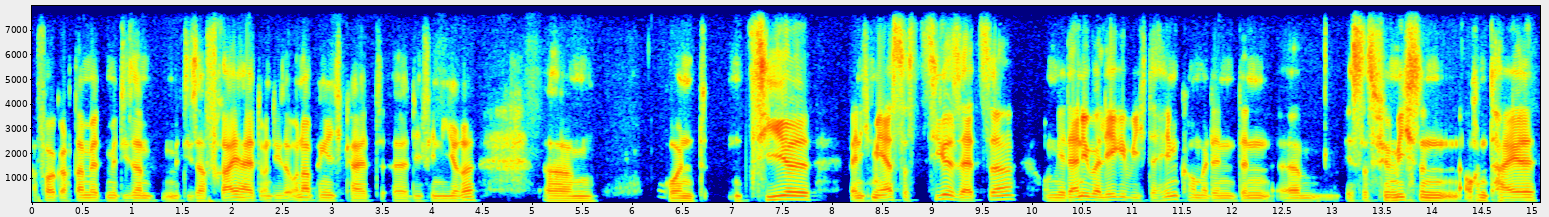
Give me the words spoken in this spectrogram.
Erfolg auch damit mit dieser, mit dieser Freiheit und dieser Unabhängigkeit äh, definiere. Ähm, und ein Ziel, wenn ich mir erst das Ziel setze, und mir dann überlege, wie ich da hinkomme, denn, dann ähm, ist das für mich so ein, auch ein Teil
